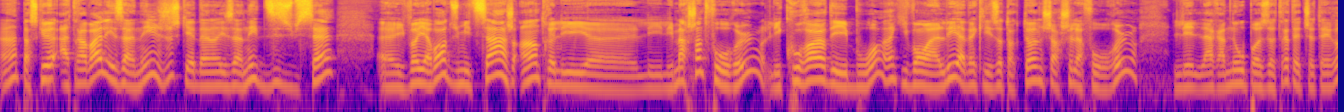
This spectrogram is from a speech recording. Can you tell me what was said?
Hein, parce que à travers les années, jusqu'à dans les années 1800, euh, il va y avoir du métissage entre les, euh, les, les, marchands de fourrure, les coureurs des bois, hein, qui vont aller avec les Autochtones chercher la fourrure, les, la ramener au poste de traite, etc.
